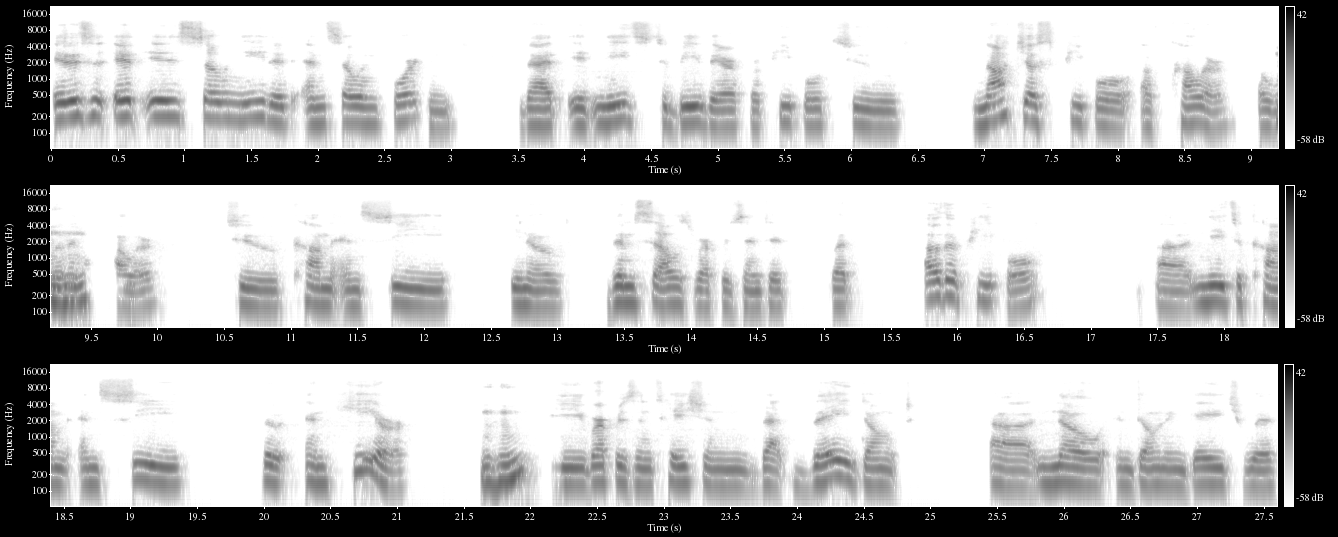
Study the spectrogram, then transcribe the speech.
it is it is so needed and so important that it needs to be there for people to not just people of color or women of color to come and see, you know, themselves represented, but other people uh, need to come and see the and hear Mhm. the representation that they don't uh, know and don't engage with,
